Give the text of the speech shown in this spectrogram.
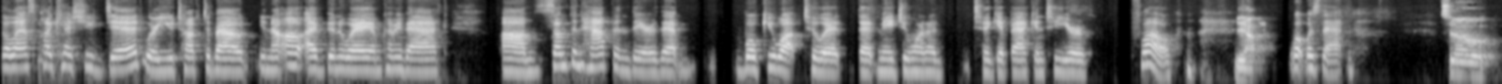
the last podcast you did where you talked about, you know, oh, I've been away, I'm coming back. Um, something happened there that woke you up to it that made you want to to get back into your flow. Yeah. what was that? So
